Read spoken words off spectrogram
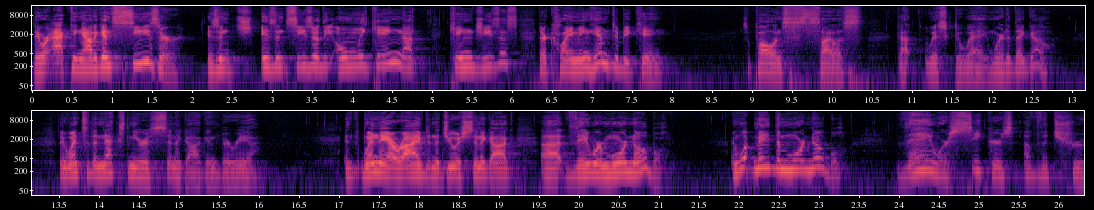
They were acting out against Caesar. Isn't, isn't Caesar the only king, not King Jesus? They're claiming him to be king. So Paul and Silas got whisked away. Where did they go? They went to the next nearest synagogue in Berea. And when they arrived in the Jewish synagogue, uh, they were more noble. And what made them more noble? They were seekers of the truth.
